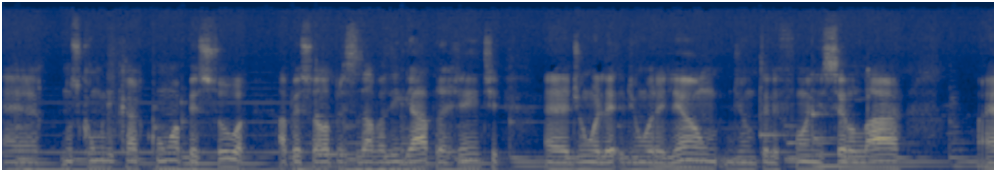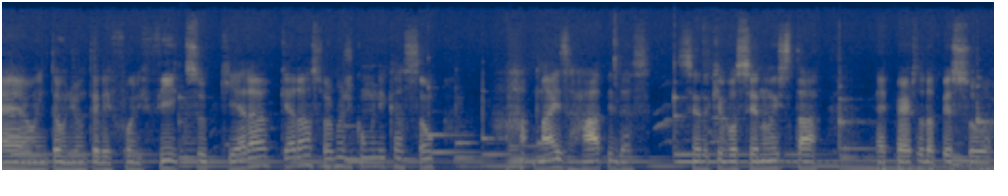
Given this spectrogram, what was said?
é, nos comunicar com uma pessoa, a pessoa precisava ligar para a gente é, de, um de um orelhão, de um telefone celular, é, ou então de um telefone fixo, que era, que era as formas de comunicação mais rápidas, sendo que você não está é, perto da pessoa.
